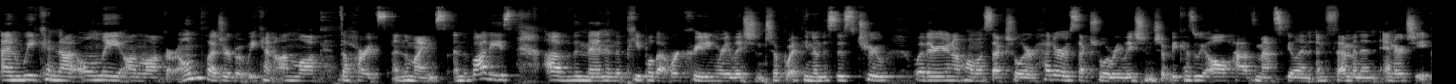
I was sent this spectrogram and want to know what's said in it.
And we can not only unlock our own pleasure, but we can unlock the hearts and the minds and the bodies of the men and the people that we're creating relationship with. You know, this is true whether you're in a homosexual or heterosexual relationship because we all have masculine and feminine energy.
